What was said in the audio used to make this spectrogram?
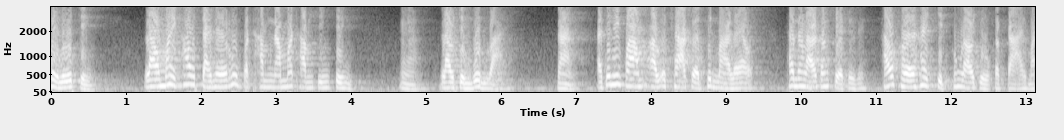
ไม่รู้จริง เราไม่เข้าใจในรูปธรรมนามธรรมจริงๆเราจึงวุ่นวายนั่นไอ้ที่นี้ความอาวิชชาเกิดขึ้นมาแล้ว ท่านทั้งหลายสังเกตดูสิเขาเคยให้จิตของเราอยู่กับกายไหม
